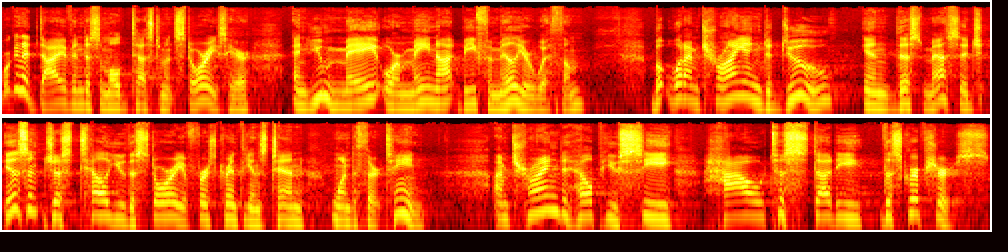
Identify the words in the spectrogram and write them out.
we're going to dive into some Old Testament stories here, and you may or may not be familiar with them. But what I'm trying to do in this message isn't just tell you the story of 1 Corinthians 10 1 to 13. I'm trying to help you see how to study the scriptures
